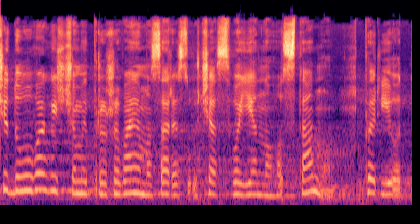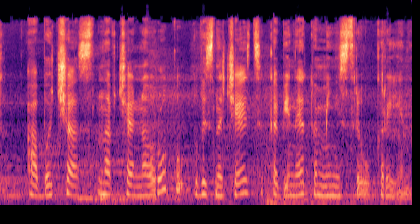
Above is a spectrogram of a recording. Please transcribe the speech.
Беручи до уваги, що ми проживаємо зараз у час воєнного стану, період або час навчального року визначається Кабінетом міністрів України.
